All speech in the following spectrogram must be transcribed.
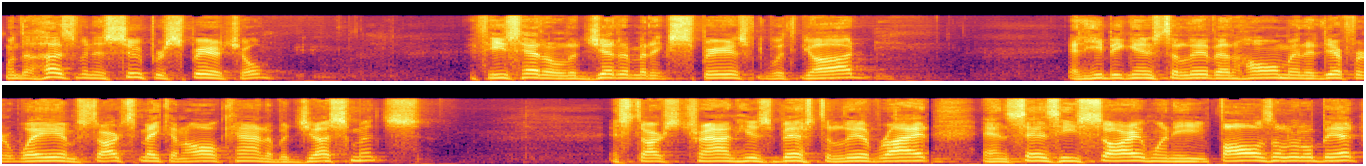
When the husband is super spiritual, if he's had a legitimate experience with God and he begins to live at home in a different way and starts making all kind of adjustments and starts trying his best to live right and says he's sorry when he falls a little bit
